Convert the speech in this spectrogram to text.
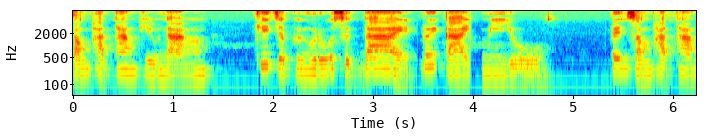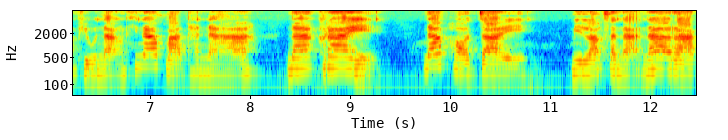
สัมผัสทางผิวหนัง ที่จะพึงรู้สึกได้ด้วยกายมีอยู่ เป็นสัมผัสทางผิวหนังที่น่าปรารถนา น่าใคร่ น่าพอใจ มีลักษณะน่ารัก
